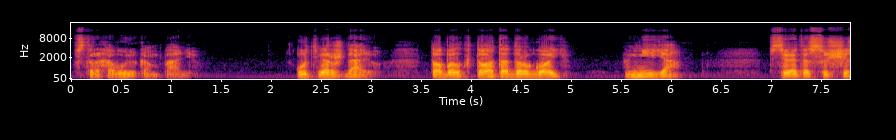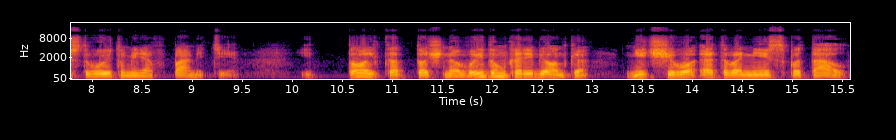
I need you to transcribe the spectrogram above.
в страховую компанию. Утверждаю, то был кто-то другой, не я. Все это существует у меня в памяти. И только точно выдумка ребенка ничего этого не испытал,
